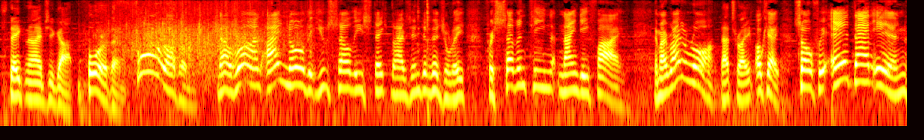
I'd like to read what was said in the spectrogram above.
Steak knives you got. Four of them. Four of them. Now, Ron, I know that you sell these steak knives individually for $17.95. Am I right or wrong? That's right. Okay, so if we add that in,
